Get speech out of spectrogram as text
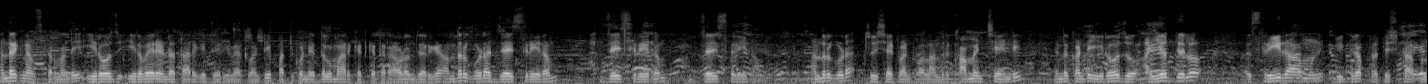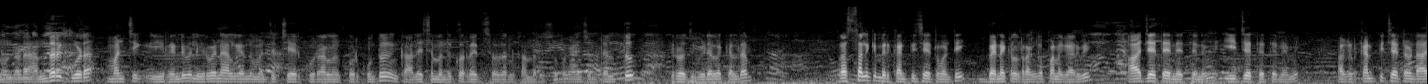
అందరికీ నమస్కారం అండి. ఈరోజు ఇరవై రెండో తారీఖు జరిగినటువంటి పత్తికొండ ఎద్దుల మార్కెట్కి అయితే రావడం జరిగింది. అందరూ కూడా జై శ్రీరామ్ జై శ్రీరామ్ జై శ్రీరామ్. అందరూ కూడా చూసేటువంటి వాళ్ళు అందరూ కామెంట్ చేయండి. ఎందుకంటే ఈరోజు అయోధ్యలో శ్రీరాముని విగ్రహ ప్రతిష్టాపన ఉండడం అందరికి కూడా మంచి ఈ రెండు వేల ఇరవై నాలుగు అనేది మంచి చేరుకూరాలని కోరుకుంటూ ఇంకా ఆలస్యం ఎందుకు రైతు సోదరులకు అందరూ శుభాకాంక్షలు తెలుపుతూ ఈరోజు వీడియోలోకి వెళ్దాం. ప్రస్తుతానికి మీరు కనిపించేటువంటి బెనకల రంగప్పన్న గారివి ఆ జత అయితేనేమి ఈ జత అయితేనేమి అక్కడ కనిపించేటువంటి ఆ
